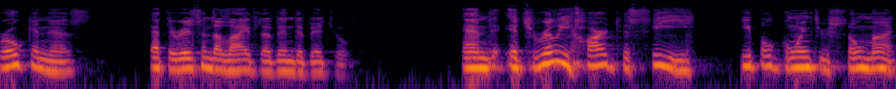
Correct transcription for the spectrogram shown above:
brokenness that there is in the lives of individuals. And it's really hard to see people going through so much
